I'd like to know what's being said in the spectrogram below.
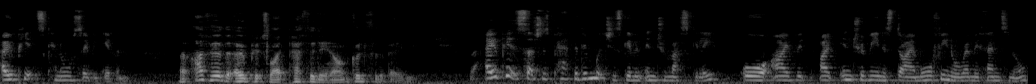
Opiates can also be given. I've heard that opiates like pethidine aren't good for the baby. Opiates such as pethidine, which is given intramuscularly, or intravenous diamorphine or remifentanil,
